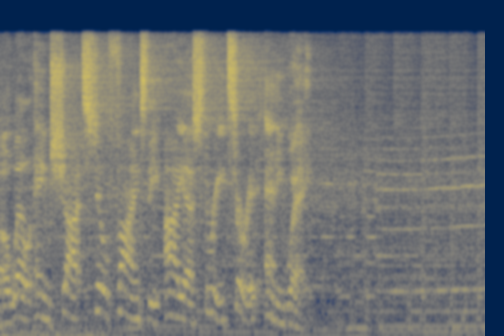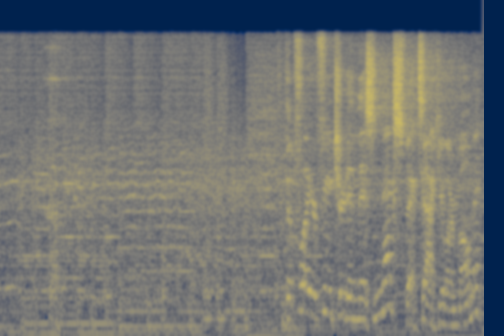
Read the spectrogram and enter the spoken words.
A well-aimed shot still finds the IS-3 turret anyway. The player featured in this next spectacular moment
